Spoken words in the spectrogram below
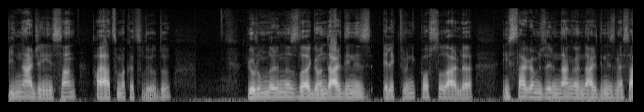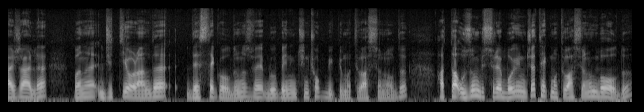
binlerce insan hayatıma katılıyordu. Yorumlarınızla, gönderdiğiniz elektronik postalarla, Instagram üzerinden gönderdiğiniz mesajlarla bana ciddi oranda destek oldunuz ve bu benim için çok büyük bir motivasyon oldu. Hatta uzun bir süre boyunca tek motivasyonum bu oldu.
